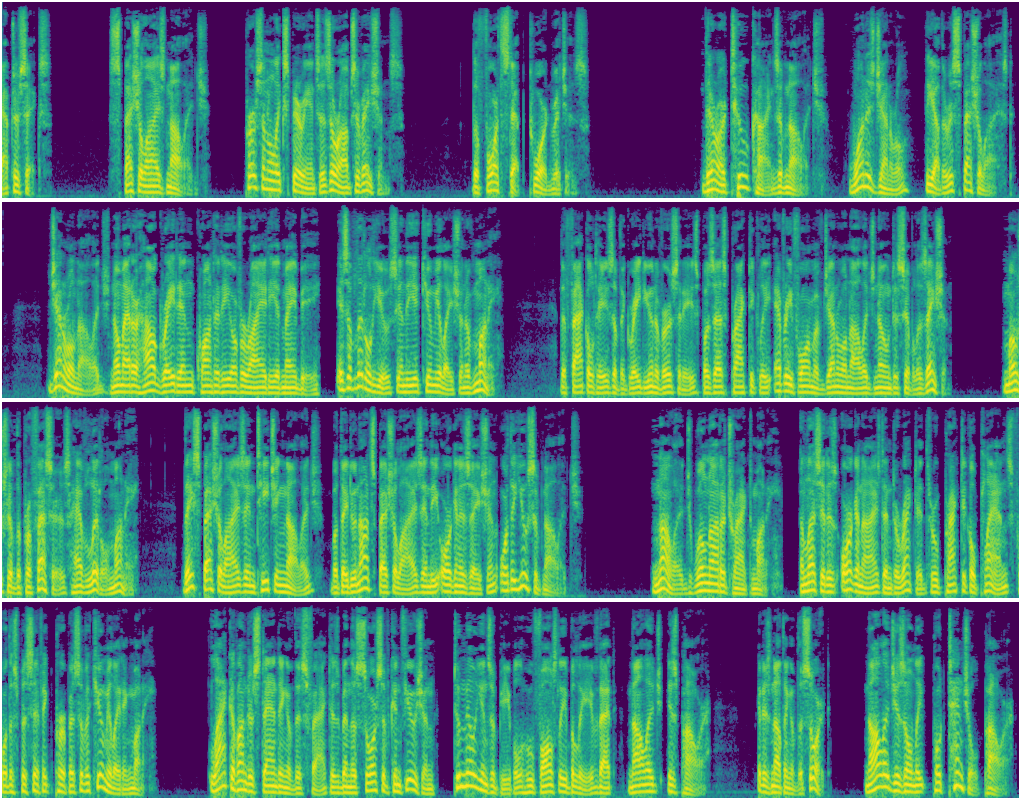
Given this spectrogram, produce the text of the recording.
Chapter 6 Specialized Knowledge Personal Experiences or Observations The fourth step toward riches. There are two kinds of knowledge. One is general, the other is specialized. General knowledge, no matter how great in quantity or variety it may be, is of little use in the accumulation of money. The faculties of the great universities possess practically every form of general knowledge known to civilization. Most of the professors have little money. They specialize in teaching knowledge, but they do not specialize in the organization or the use of knowledge. Knowledge will not attract money unless it is organized and directed through practical plans for the specific purpose of accumulating money. Lack of understanding of this fact has been the source of confusion to millions of people who falsely believe that knowledge is power. It is nothing of the sort. Knowledge is only potential power.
